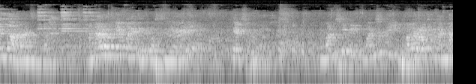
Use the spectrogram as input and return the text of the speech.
విధంగా ఆరాధించాలి అనారోగ్యం మనకి ఎందుకు వస్తుంది అనేది తెలుసుకుంటాం మనిషిని మనిషికి భవరోగం కన్నా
